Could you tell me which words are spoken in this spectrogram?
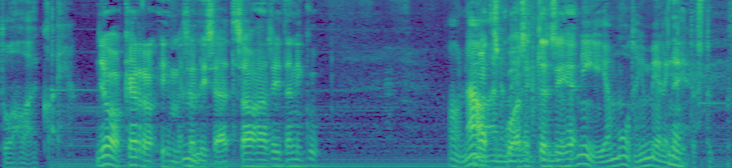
tuohon aikaan. Joo, kerro ihmeessä mm. lisää, että saahan siitä niinku... On, Matskua sitten siihen. Niin, ja muutenkin mielenkiintoista, niin.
